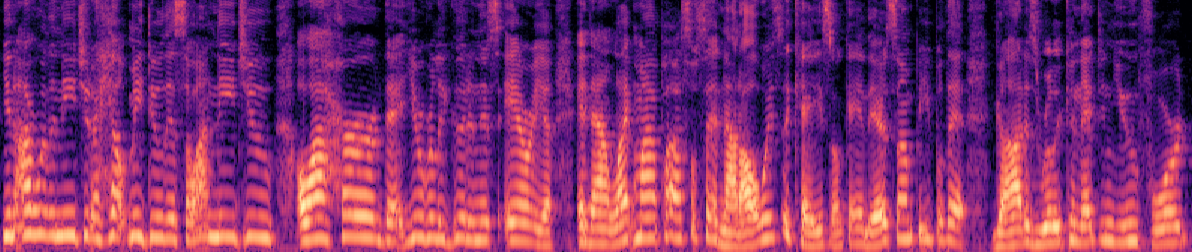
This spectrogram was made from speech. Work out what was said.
you know, I really need you to help me do this. So I need you. Oh, I heard that you're really good in this area. And now, like my apostle said, not always the case. Okay. And there are some people that God is really connecting you for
